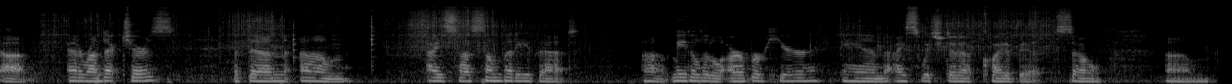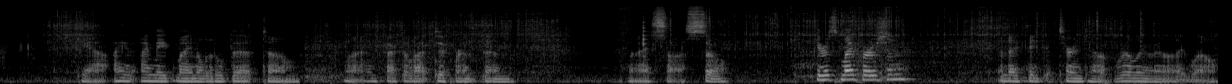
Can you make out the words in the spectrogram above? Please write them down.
uh, Adirondack chairs. But then um, I saw somebody that uh, made a little arbor here, and I switched it up quite a bit. So, um, yeah, I, I made mine a little bit, um, in fact, a lot different than what I saw. So, here's my version, and I think it turned out really, really well.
